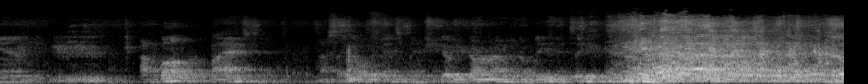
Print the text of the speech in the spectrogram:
And I bump her by accident. I say, no offense, man. She goes, you're darn right, there's no defense either. so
